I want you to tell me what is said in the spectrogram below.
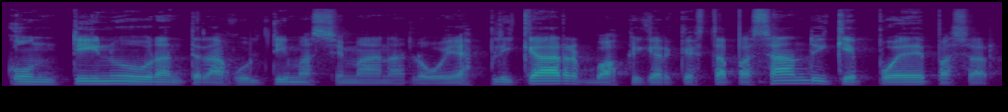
continuo durante las últimas semanas. Lo voy a explicar, voy a explicar qué está pasando y qué puede pasar.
